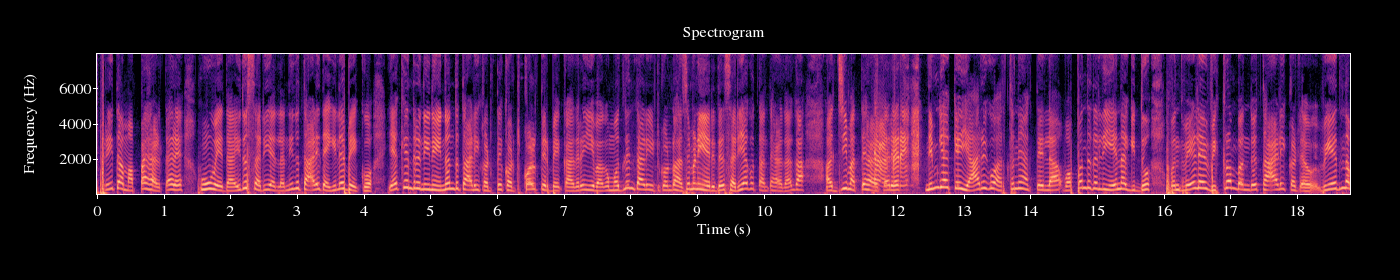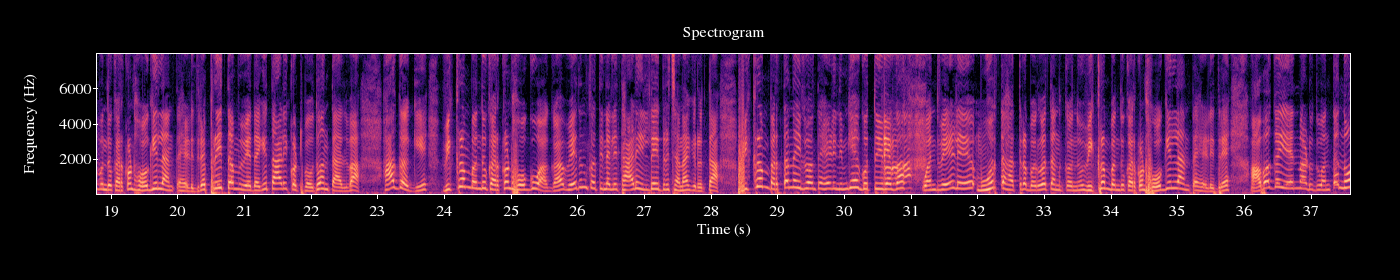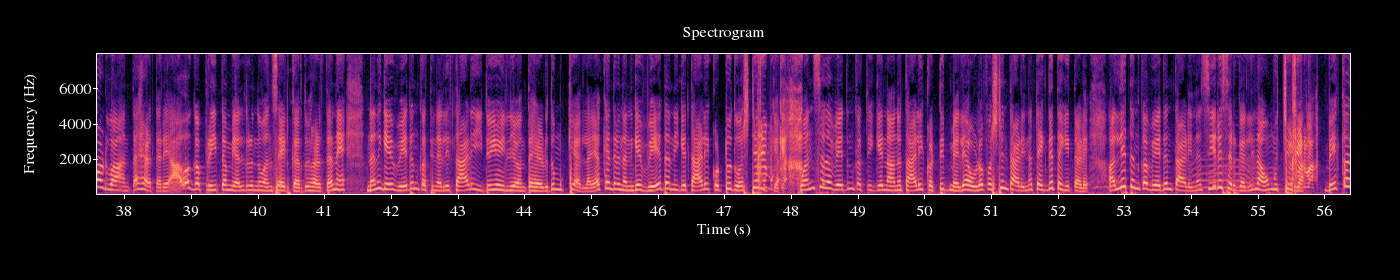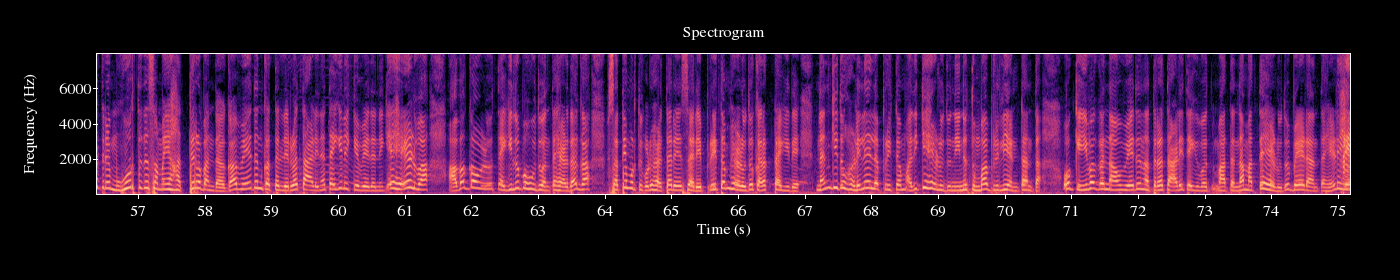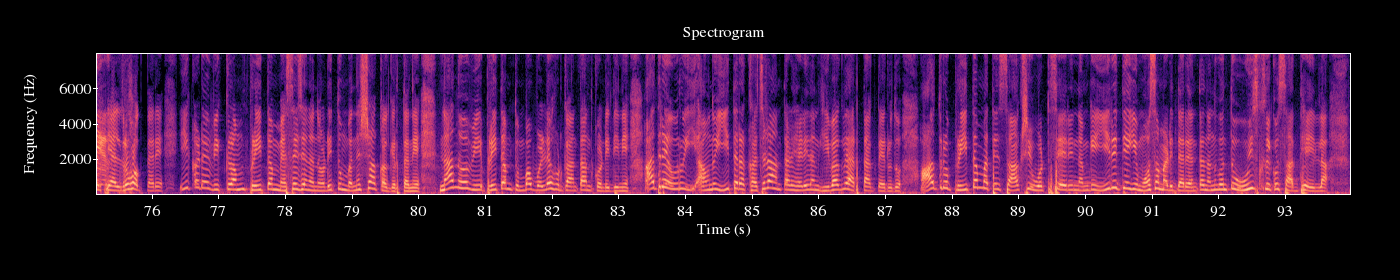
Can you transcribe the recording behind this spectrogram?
ಪ್ರೀತಮ್ ಅಪ್ಪ ಹೇಳ್ತಾರೆ, ಹ್ಞೂ ವೇದ, ಇದು ಸರಿಯಲ್ಲ. ನೀನು ತಾಳಿ ತೆಗಿಲೇಬೇಕು. ಯಾಕೆಂದರೆ ನೀನು ಇನ್ನೊಂದು ತಾಳಿ ಕಟ್ತಿ, ಕಟ್ಕೊಳ್ತಿರ್ಬೇಕಾದ್ರೆ ಇವಾಗ ಮೊದಲಿನ ತಾಳಿ ಇಟ್ಕೊಂಡು ಹಸೆಮಣಿ ಏರಿದ್ರೆ ಸರಿಯಾಗುತ್ತಾ ಅಂತ ಹೇಳಿದಾಗ ಅಜ್ಜಿ ಮತ್ತೆ ಹೇಳ್ತಾರೆ ನಿಮ್ಗೆ ಯಾಕೆ ಯಾರಿಗೂ ಅರ್ಥನೇ ಆಗ್ತಾ ಇಲ್ಲ? ಒಪ್ಪಂದದಲ್ಲಿ ಏನಾಗಿದ್ದು? ಒಂದು ವೇಳೆ ವಿಕ್ರಮ್ ಬಂದು ತಾಳಿ ಕಟ್ ವೇದನ ಬಂದು ಕರ್ಕೊಂಡು ಹೋಗಿಲ್ಲ ಅಂತ ಹೇಳಿದ್ರೆ ಪ್ರೀತಮ್ ವೇದಗೆ ತಾಳಿ ಕಟ್ಬೋದು ಅಂತ ಅಲ್ವಾ? ಹಾಗಾಗಿ ವಿಕ್ರಮ್ ಬಂದು ಕರ್ಕೊಂಡು ಹೋಗುವಾಗ ವೇದನ್ ಕತ್ತಿನಲ್ಲಿ ತಾಳಿ ಇಲ್ಲದೆ ಇದ್ರೆ ಚೆನ್ನಾಗಿರುತ್ತಾ? ವಿಕ್ರಮ್ ಬರ್ತಾನೆ ಇಲ್ವಾ ಅಂತ ಹೇಳಿ ನಿಮ್ಗೆ ಹೇಗೆ ಗೊತ್ತು ಇವಾಗ? ಒಂದು ವೇಳೆ ಮುಹೂರ್ತ ಹತ್ರ ಬರುವ ತನಕನು ವಿಕ್ರಮ್ ಬಂದು ಕರ್ಕೊಂಡು ಹೋಗಿಲ್ಲ ಅಂತ ಹೇಳಿದರೆ ಆವಾಗ ಏನು ಮಾಡೋದು ಅಂತ ನೋಡುವ ಅಂತ ಹೇಳ್ತಾರೆ. ಆವಾಗ ಪ್ರೀತಮ್ ಎಲ್ರನ್ನು ಒಂದು ಸೈಡ್ ಕರೆದು ಹೇಳ್ತಾನೆ ನನಗೆ ವೇದನ್ ಕತ್ತಿನಲ್ಲಿ ತಾಳಿ ಇದೆಯೋ ಇಲ್ಲಯೋ ಅಂತ ಹೇಳೋದು ಮುಖ್ಯ ಅಲ್ಲ. ಯಾಕೆಂದರೆ ನನಗೆ ವೇದನಿಗೆ ತಾಳಿ ಕೊಟ್ಟುದು ಅಷ್ಟೇ ಮುಖ್ಯ. ಒಂದ್ಸಲ ವೇದನ್ ಕತ್ತಿಗೆ ನಾನು ತಾಳಿ ಕಟ್ಟಿದ ಮೇಲೆ ಅವಳು ಫಸ್ಟಿನ ತಾಳಿನ ತೆಗೆದೇ ತೆಗಿತಾಳೆ. ಅಲ್ಲಿ ತನಕ ವೇದನ್ ತಾಳಿನ ಸೀರೆ ಸೆರಗಲ್ಲಿ ನಾವು ಮುಚ್ಚಿಡುವ. ಬೇಕಾದ್ರೆ ಮುಹೂರ್ತದ ಸಮಯ ಹತ್ತಿರ ಬಂದಾಗ ವೇದನ್ ಕತ್ತಲ್ಲಿರುವ ತಾಳಿನ ತೆಗಿಲಿಕ್ಕೆ ವೇದನಿಗೆ ಹೇಳುವ. ಅವಾಗ ಅವಳು ತೆಗಿಲಬಹುದು ಅಂತ ಹೇಳಿದಾಗ ಸತ್ಯಮೂರ್ತಿಗಳು ಹೇಳ್ತಾರೆ ಸರಿ ಪ್ರೀತಮ್ ಹೇಳೋದು ಕರೆಕ್ಟ್ ಆಗಿದೆ. ನನಗಿದು ಹೊಳಿಲೇ ಇಲ್ಲ ಪ್ರೀತಮ್ ಅದಕ್ಕೆ ಹೇಳುದು ನೀನು ತುಂಬ ಬ್ರಿಲಿಯಂಟ್ ಅಂತ. ಓಕೆ ಇವಾಗ ನಾವು ವೇದನ ಹತ್ರ ತಾಳಿ ತೆಗೆಯುವ ಮಾತನ್ನ ಮತ್ತೆ ಹೇಳುದು ಬೇಡ ಅಂತ ಹೇಳಿ ಎಲ್ಲರೂ ಹೋಗ್ತಾರೆ. ಈ ಕಡೆ ವಿಕ್ರಮ್ ಪ್ರೀತಮ್ ಮೆಸೇಜನ್ನು ನೋಡಿ ತುಂಬಾ ಶಾಕ್ ಆಗಿರ್ತಾನೆ. ನಾನು ವಿ ಪ್ರೀತಮ್ ತುಂಬ ಒಳ್ಳೆ ಹುಡುಗ ಅಂತ ಅಂದ್ಕೊಂಡಿದ್ದೀನಿ. ಆದರೆ ಅವರು ಅವನು ಈ ಥರ ಕಚಡ ಅಂತ ಹೇಳಿ ನನಗೆ ಇವಾಗಲೇ ಅರ್ಥ ಆಗ್ತಾ ಇರೋದು. ಆದರೂ ಪ್ರೀತಮ್ ಮತ್ತು ಸಾಕ್ಷಿ ಒಟ್ಟು ಸೇರಿ ನಮಗೆ ಈ ರೀತಿಯಾಗಿ ಮೋಸ ಮಾಡಿದ್ದಾರೆ ಅಂತ ನನಗಂತೂ ಊಹಿಸ್ಲಿಕ್ಕೂ ಸಾಧ್ಯ ಇಲ್ಲ.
